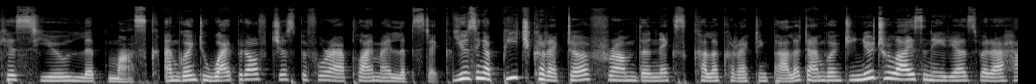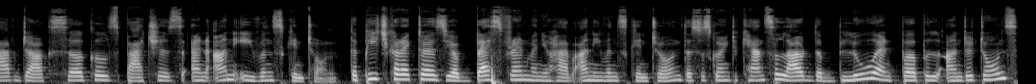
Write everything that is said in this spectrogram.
Kissu Lip Mask. I'm going to wipe it off just before I apply my lipstick. Using a peach corrector from the NYX color correcting palette, I'm going to neutralize in areas where I have dark circles, patches, and uneven skin tone. The peach corrector is your best friend when you have uneven skin tone. This is going to cancel out the blue and purple purple undertones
